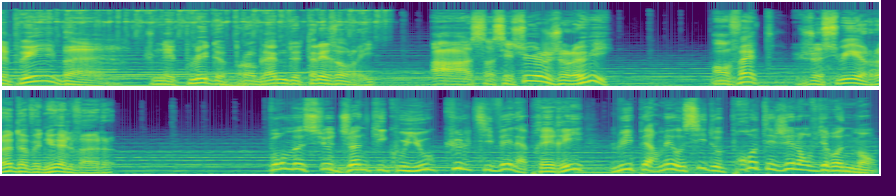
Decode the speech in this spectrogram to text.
Depuis, ben, je n'ai plus de problème de trésorerie. Ah, ça c'est sûr, je revis. En fait, je suis redevenu éleveur. Pour Monsieur John Kikuyu, cultiver la prairie lui permet aussi de protéger l'environnement.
